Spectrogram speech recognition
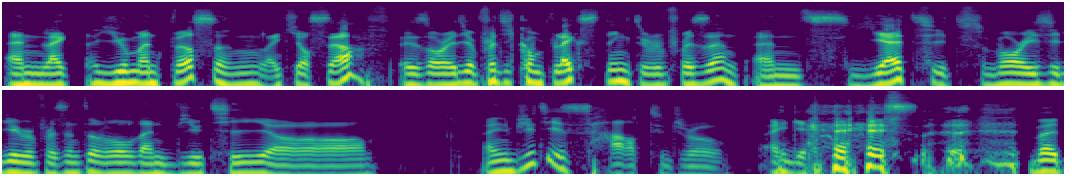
and like a human person like yourself is already a pretty complex thing to represent, and yet it's more easily representable than beauty or. I mean, beauty is hard to draw. I guess, but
